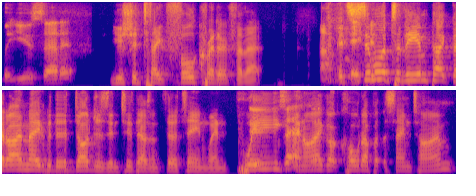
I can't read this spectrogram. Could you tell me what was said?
but you said it. You should take full credit for that. I It's mean, similar to the impact that I made with the Dodgers in 2013 when Puig and I got called up at the same time.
